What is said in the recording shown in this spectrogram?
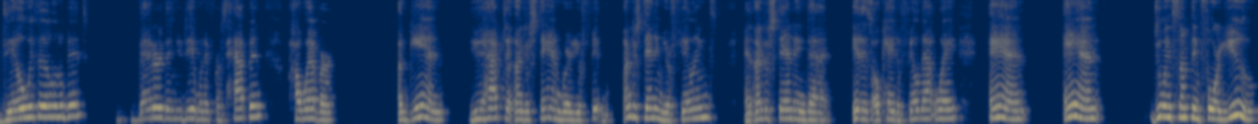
deal with it a little bit better than you did when it first happened. However, again, you have to understand where you're fit, understanding your feelings and understanding that it is okay to feel that way and and doing something for you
